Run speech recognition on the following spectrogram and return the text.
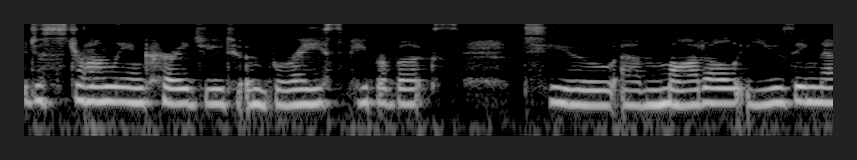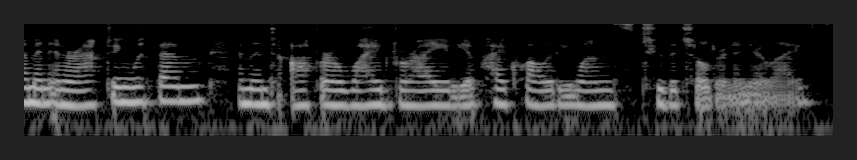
i just strongly encourage you to embrace paper books to um, model using them and interacting with them and then to offer a wide variety of high quality ones to the children in your lives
